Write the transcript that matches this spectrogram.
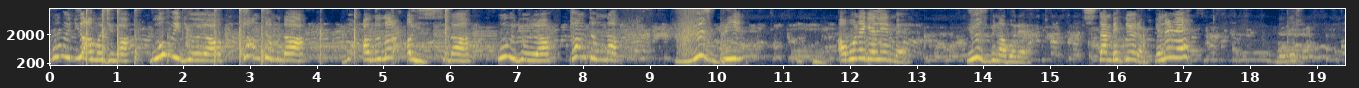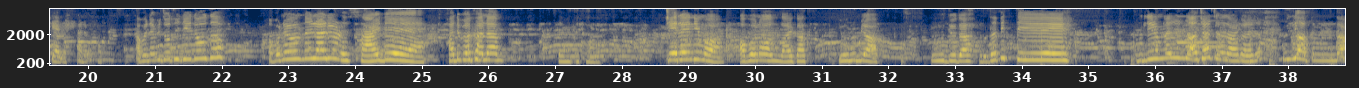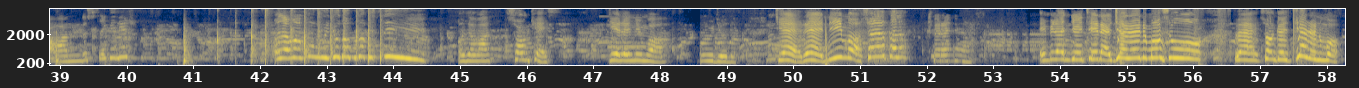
bu video amacına, bu videoya tam tamına, bu anılar ayısına, bu videoya tam tamına 100 bin abone gelir mi? 100 bin abone. Sizden bekliyorum. Gelir mi? Gelir. Gelir. Hadi bakalım. Abonemiz 37 oldu. Abone yolunda ilerliyoruz. Haydi. Hadi bakalım. Seni takalım. Cerenimo. Abone ol, like at, yorum yap. Bu videoda burada bitti. Bildirimleri de açarsanız arkadaşlar video attığımda anında size gelir. O zaman bu videoda burada bitti. O zaman son kez Cerenimo bu videoluk. Cerenimo. Söyle bakalım. Cerenimo. Emirhan CTR Cerenimo'su ve son kez Cerenimo.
